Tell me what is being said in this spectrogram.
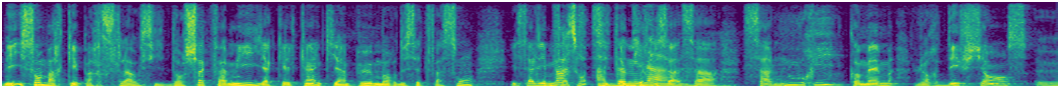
Mais ils sont marqués par cela aussi. Dans chaque famille, il y a quelqu'un qui est un peu mort de cette façon, et ça les marque, c'est-à-dire que ça, ça, nourrit quand même leur défiance euh,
